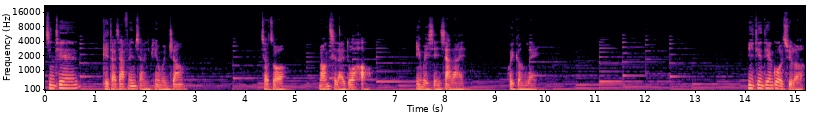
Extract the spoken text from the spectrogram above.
今天给大家分享一篇文章，叫做《忙起来多好》，因为闲下来会更累。一天天过去了，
